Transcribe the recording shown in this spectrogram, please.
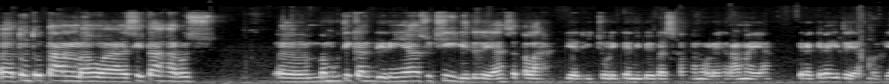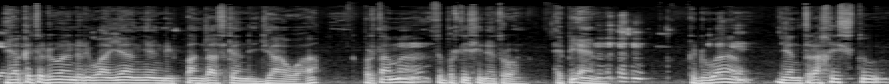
eh, tuntutan bahwa Sita harus eh, membuktikan dirinya suci gitu ya setelah dia diculik dan dibebaskan oleh Rama ya. Kira-kira itu ya bagian. Ya kecenderungan dari wayang yang dipantaskan di Jawa, pertama seperti sinetron, happy end. Kedua, yang terakhir itu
